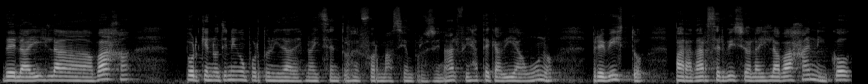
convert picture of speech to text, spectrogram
de la isla Baja porque no tienen oportunidades, no hay centros de formación profesional. Fíjate que había uno previsto para dar servicio a la isla Baja en Nicod.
